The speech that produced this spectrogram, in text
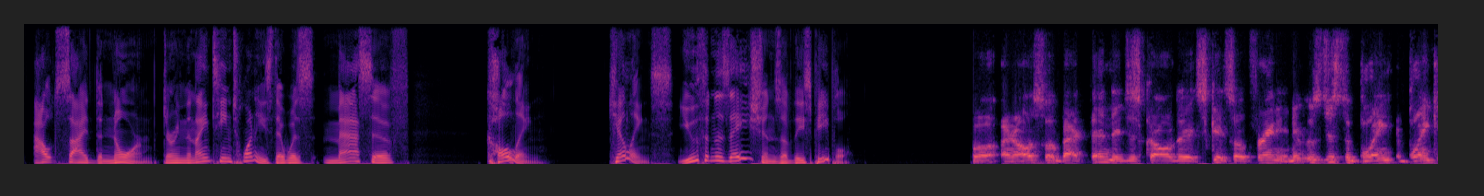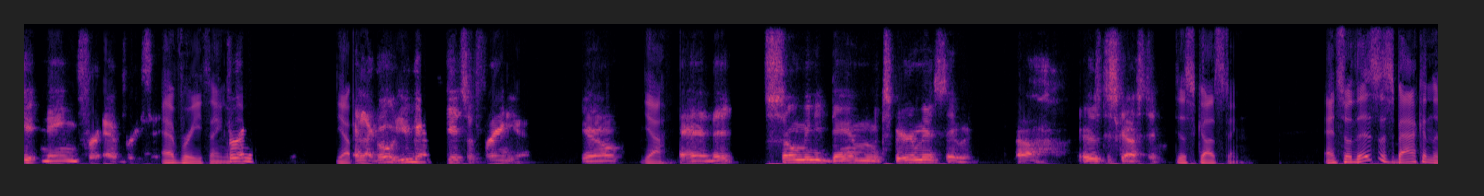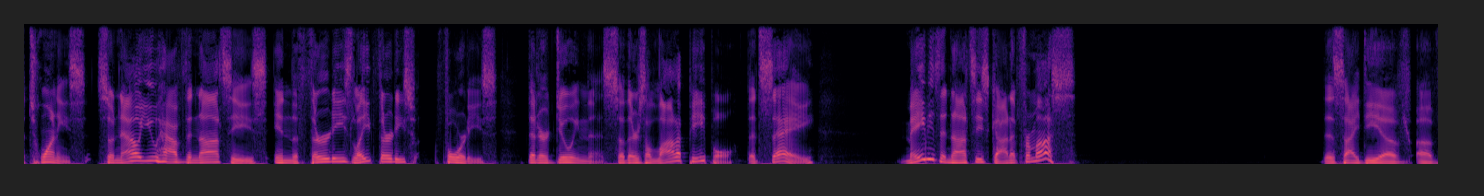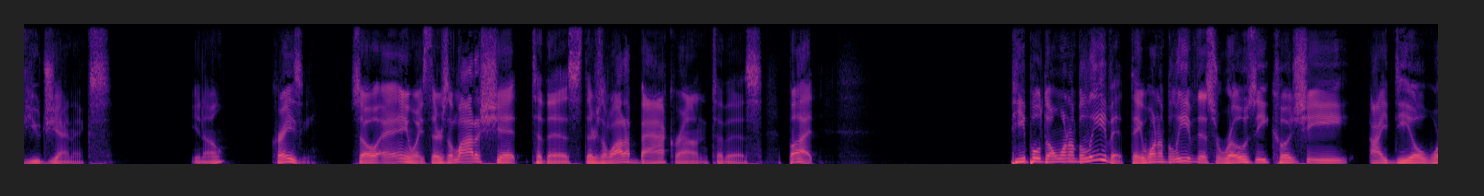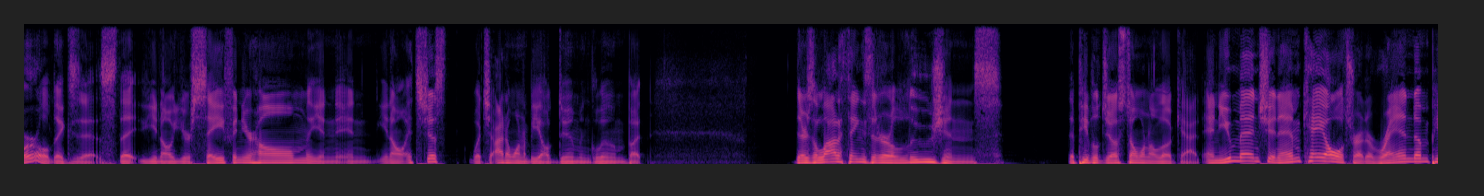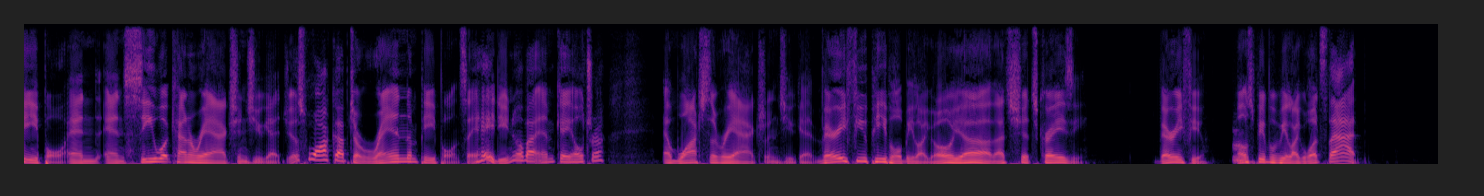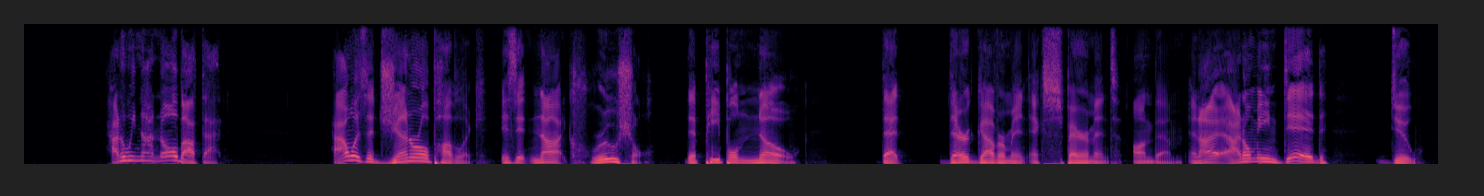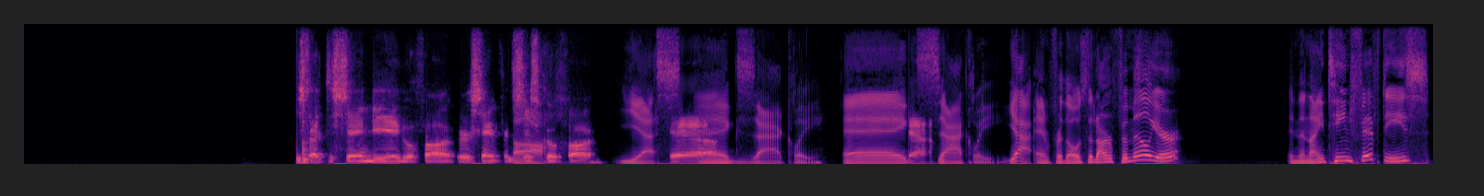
outside the norm. During the 1920s, there was massive culling, killings, euthanizations of these people. well, and also back then they just called it schizophrenia, and it was just a blank blanket name for everything. Everything. For Yep. and like, oh, you got schizophrenia, you know, Yeah. and it so many damn experiments they would. Oh, it was disgusting. disgusting. And so this is back in the 20s. So now you have the Nazis in the 30s, late 30s, 40s that are doing this. So there's a lot of people that say maybe the Nazis got it from us. This idea of of eugenics. You know? Crazy. So anyways, there's a lot of shit to this. There's a lot of background to this. But people don't want to believe it. They want to believe this rosy, cushy, ideal world exists that, you know, you're safe in your home and, and you know, it's just, which I don't want to be all doom and gloom, but there's a lot of things that are illusions that people just don't want to look at. And you mention MK Ultra to random people and and see what kind of reactions you get. Just walk up to random people and say, "Hey, do you know about MK Ultra?" and watch the reactions you get. Very few people will be like, "Oh yeah, that shit's crazy." Very few. Most people will be like, "What's that?" How do we not know about that? How as a general public is it not crucial that people know that their government experiment on them. And I, I don't mean did, do. It's like the San Diego fog or San Francisco Ah. fog. Yes, Yeah. exactly. Exactly. Yeah. And for those that aren't familiar, in the 1950s, t-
